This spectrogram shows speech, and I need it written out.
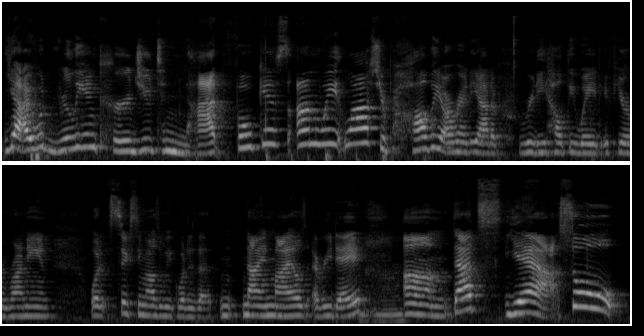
yeah, I would really encourage you to not focus on weight loss. You're probably already at a pretty healthy weight if you're running what 60 miles a week what is that nine miles every day? Mm-hmm. um that's yeah so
